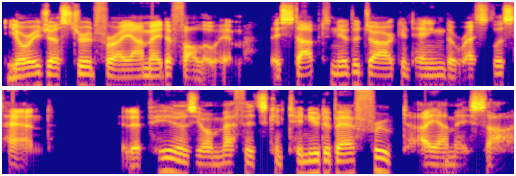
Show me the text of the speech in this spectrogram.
Yori gestured for Ayame to follow him. They stopped near the jar containing the restless hand. It appears your methods continue to bear fruit, Ayame-san.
